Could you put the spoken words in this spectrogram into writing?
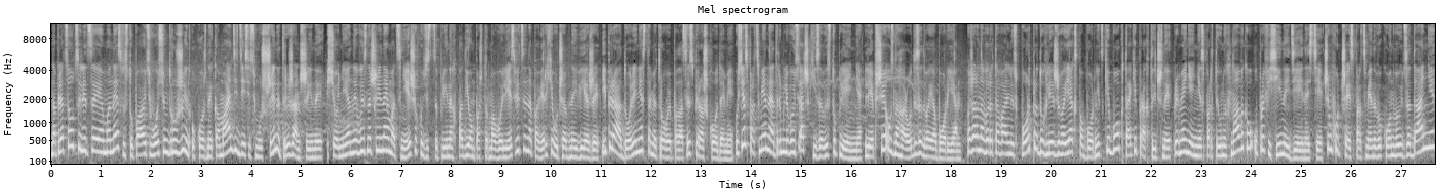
На пляцоўцы ліцэя МНС выступаюць 8 дружын. У кожнай камандзе 10 мужчын і 3 жанчыны. Сёння яны вызначылі наймацнейшых у дысцыплінах пад'ём па штурмавой лесвіцы на паверхі вучэбнай вежы і пераадоленне 100метровай паласы з перашкодамі. Усе спартсмены атрымліваюць ачкі за выступленне, лепшыя ўзнагароды за дваябор'я. Пажарна-выратавальны спорт прадугледжвае як спаборніцкі бок, так і практычны. Прымяненне спартыўных навыкаў у прафесійнай дзейнасці. Чым хутчэй спартсмены выконваюць заданні,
